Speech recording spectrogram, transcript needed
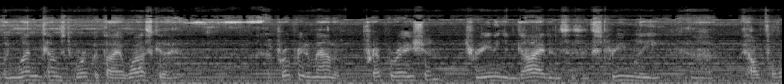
When one comes to work with ayahuasca, an appropriate amount of preparation, training, and guidance is extremely uh, helpful,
